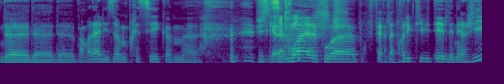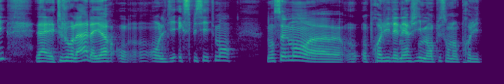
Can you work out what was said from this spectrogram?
De, de, de- ben voilà, les hommes pressés comme euh, jusqu'à la moelle pour, euh, pour faire de la productivité et de l'énergie. Là, elle est toujours là. D'ailleurs, on, on- on le dit explicitement. Non seulement euh, on, on produit de l'énergie, mais en plus on en produit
